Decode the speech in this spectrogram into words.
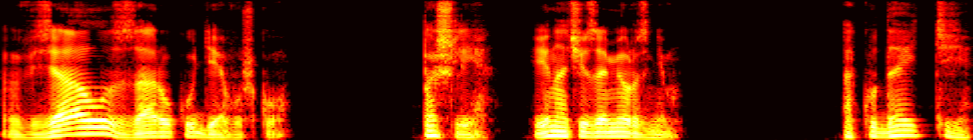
взял за руку девушку. «Пошли, иначе замерзнем». «А куда идти?»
